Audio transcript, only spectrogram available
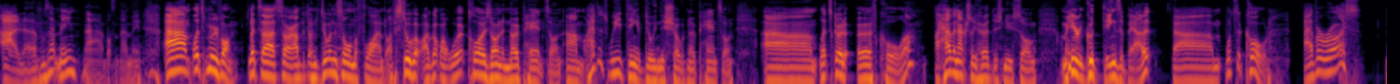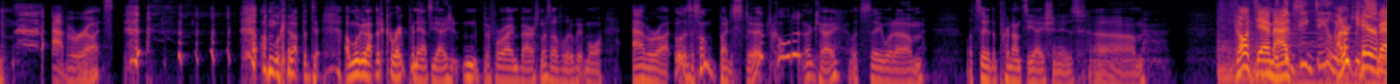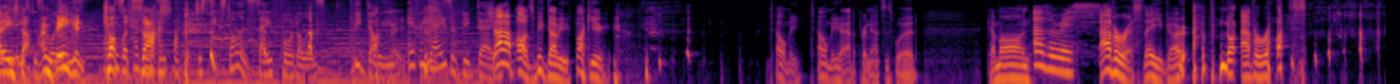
I don't know. Was that mean? Nah, it wasn't that mean. Um, let's move on. Let's. Uh, sorry, I'm, I'm doing this all on the fly. I'm, I've still got. I've got my work clothes on and no pants on. Um, I have this weird thing of doing this show with no pants on. Um, let's go to Earthcaller. I haven't actually heard this new song. I'm hearing good things about it. Um, what's it called? Avarice. Avarice. I'm looking up the t- I'm looking up the correct pronunciation before I embarrass myself a little bit more. Averite. Oh, there's a song by Disturbed called it. Okay, let's see what um, let's see what the pronunciation is. Um, goddamn ads. It's a big deal. I don't care about Easter. Easter I'm vegan. Chocolate this Cadbury sucks. Bucket, just six dollars, save four dollars. Big W. me. Every day's a big day. Shut up. Oh, it's a big W. Fuck you. tell me, tell me how to pronounce this word. Come on. Avarice. Avarice. There you go. Not avarice.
